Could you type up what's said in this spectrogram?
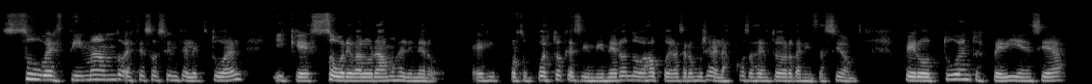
subestimando a este socio intelectual y que sobrevaloramos el dinero. Es, por supuesto que sin dinero no vas a poder hacer muchas de las cosas dentro de la organización, pero tú en tu experiencia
